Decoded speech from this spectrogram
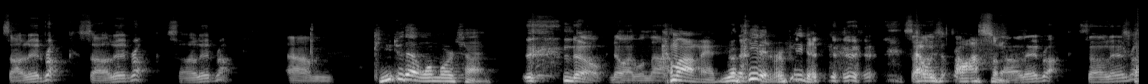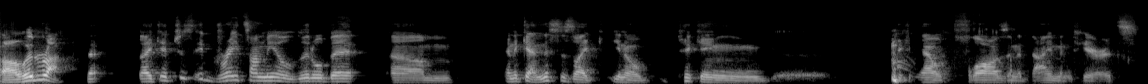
solid rock, solid rock, solid rock. Um, Can you do that one more time? no, no, I will not. Come on, man. Repeat it. Repeat it. that was rock, awesome. Solid rock. Solid rock. Solid rock. That, like it just it grates on me a little bit. Um, and again, this is like you know picking picking out flaws in a diamond here. It's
